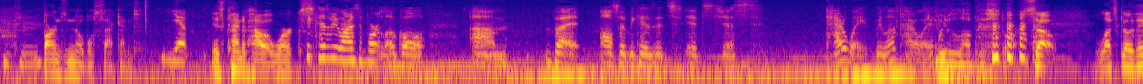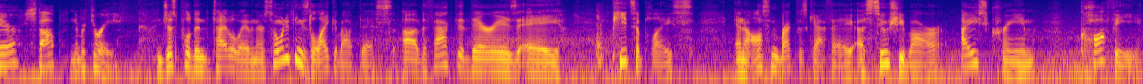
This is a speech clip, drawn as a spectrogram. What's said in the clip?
Mm-hmm. Barnes & Noble second. Yep. Is kind of how it works. Because we want to support local, um, but also because it's it's just Title Wave. We love Title Wave. We love this store. so let's go there. Stop number three. Just pulled into Title Wave, and there's so many things to like about this. Uh, the fact that there is a pizza place, an awesome breakfast cafe, a sushi bar, ice cream, coffee,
